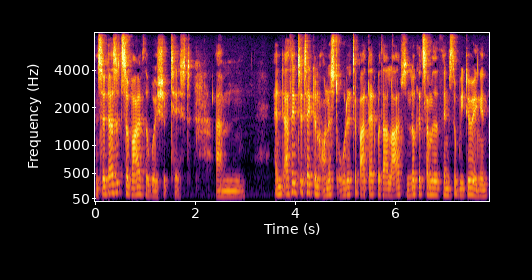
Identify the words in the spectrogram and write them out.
And so, does it survive the worship test? Um, and I think to take an honest audit about that with our lives and look at some of the things that we're doing. And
